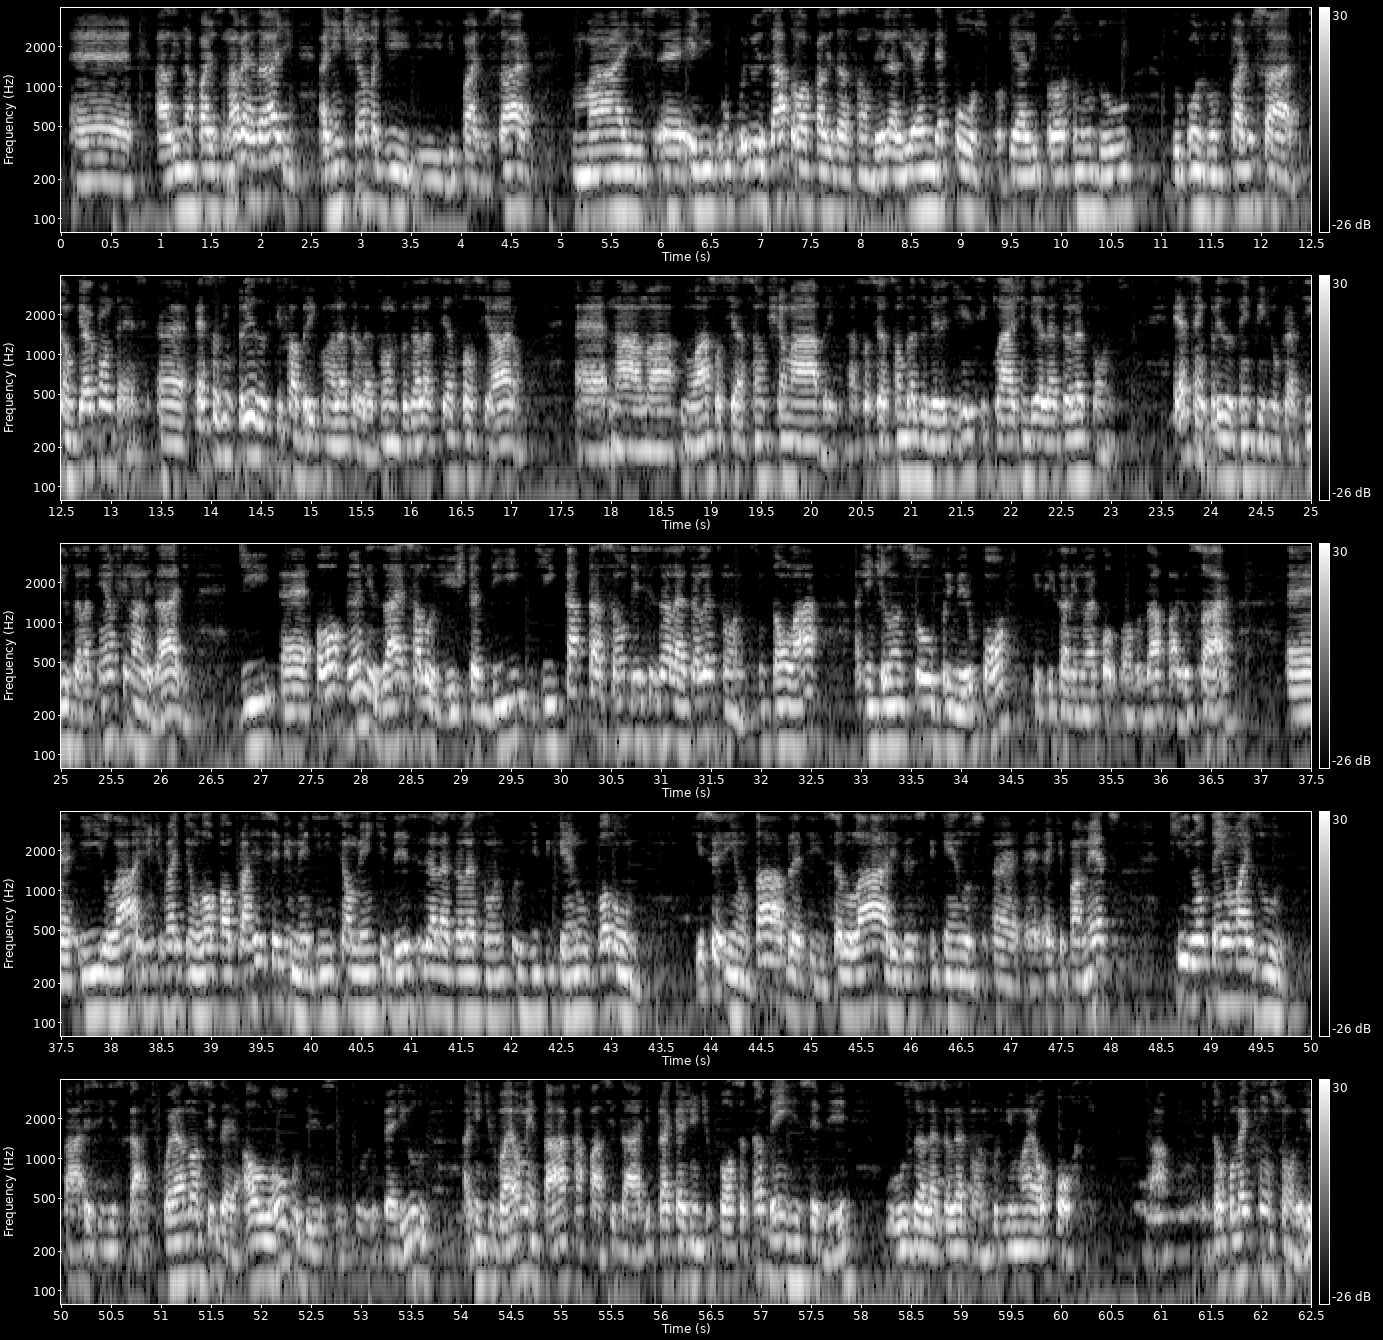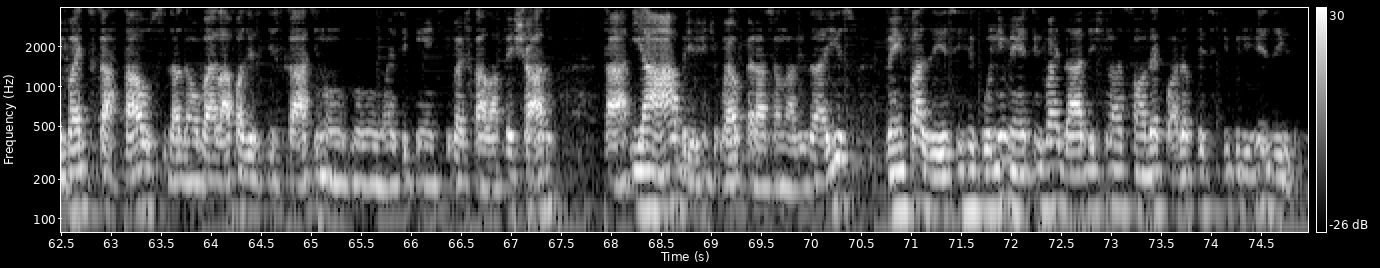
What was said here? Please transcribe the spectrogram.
é, ali na Pajussara. Na verdade, a gente chama de, de, de Pajussara, mas é, ele, o, a exata localização dele ali ainda é Poço, porque é ali próximo do, do conjunto Pajussara. Então, o que acontece? É, essas empresas que fabricam eletroeletrônicos, elas se associaram é, na, na, numa associação que chama ABRE, Associação Brasileira de Reciclagem de Eletroeletrônicos. Essa empresa sem fins lucrativos, ela tem a finalidade de é, organizar essa logística de, de captação desses eletroeletrônicos. Então lá a gente lançou o primeiro ponto, que fica ali no ecoponto da Pajussara, é, e lá a gente vai ter um local para recebimento inicialmente desses eletroeletrônicos de pequeno volume, que seriam tablets, celulares, esses pequenos é, é equipamentos que não tenham mais uso tá, esse descarte. Qual é a nossa ideia? Ao longo desse do, do período, a gente vai aumentar a capacidade para que a gente possa também receber os eletroeletrônicos de maior porte. Tá? Então, como é que funciona? Ele vai descartar, o cidadão vai lá fazer esse descarte num, num recipiente que vai ficar lá fechado, tá? e a Abre, a gente vai operacionalizar isso, vem fazer esse recolhimento e vai dar a destinação adequada para esse tipo de resíduo.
